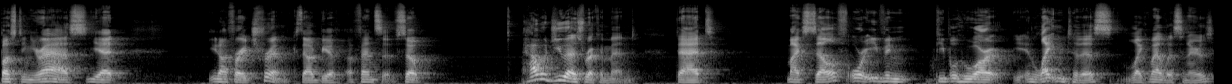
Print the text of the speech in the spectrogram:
busting your ass, yet you're not very trim because that would be offensive. So, how would you guys recommend that myself or even people who are enlightened to this, like my listeners,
